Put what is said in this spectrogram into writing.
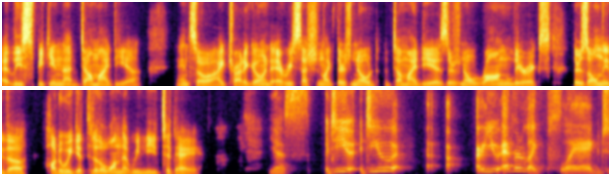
at least speaking that dumb idea. And so I try to go into every session like there's no dumb ideas, there's no wrong lyrics. There's only the how do we get to the one that we need today? Yes. Do you do you are you ever like plagued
